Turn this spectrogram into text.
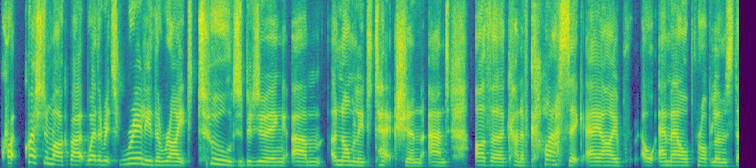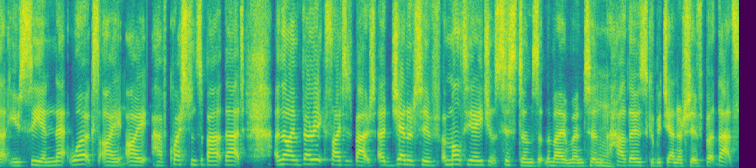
qu- question mark about whether it's really the right tool to be doing um, anomaly detection and other kind of classic AI or ML problems problems that you see in networks. I, I have questions about that. And then I'm very excited about uh, generative uh, multi-agent systems at the moment and mm. how those could be generative. But that's,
